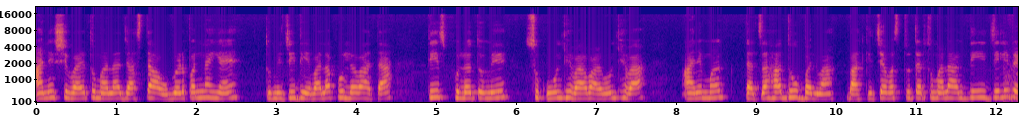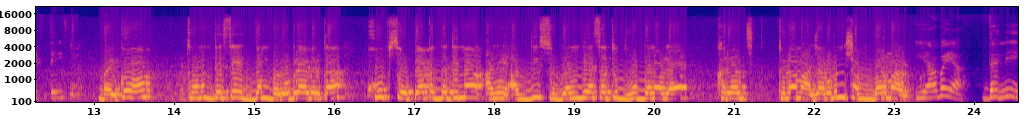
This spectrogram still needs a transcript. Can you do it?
आणि शिवाय तुम्हाला जास्त अवघड पण नाही आहे तुम्ही जी देवाला फुलं वाहता तीच फुलं तुम्ही सुकवून ठेवा वाळवून ठेवा. आणि मग त्याचा हा धूप बनवा. बाकीच्या वस्तू तर तुम्हाला अगदी इझिली भेटतील. बायको तू म्हणतेस ते एकदम बरोबर आहे बरं का. खूप सोप्या पद्धतीनं आणि अगदी सुगंधी असा तू धूप बनवलाय. खरंच तुला माझ्याकडून शंभर मार्क या बया धनी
